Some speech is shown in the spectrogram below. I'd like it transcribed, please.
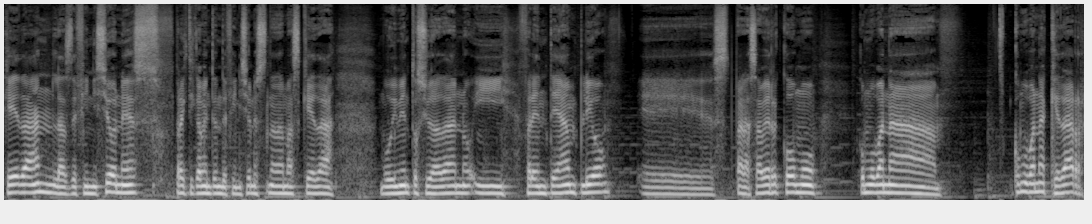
quedan las definiciones, prácticamente en definiciones nada más queda Movimiento Ciudadano y Frente Amplio, eh, para saber cómo cómo van a cómo van a quedar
